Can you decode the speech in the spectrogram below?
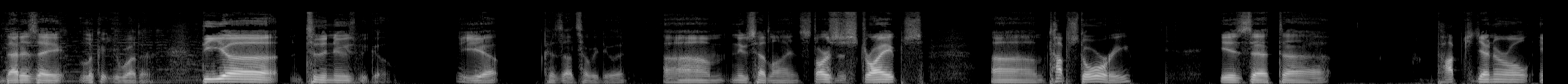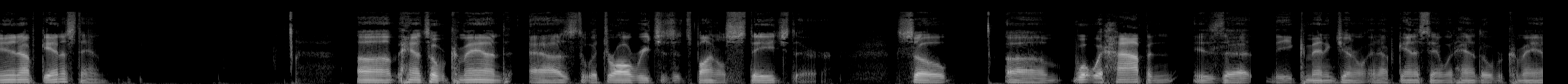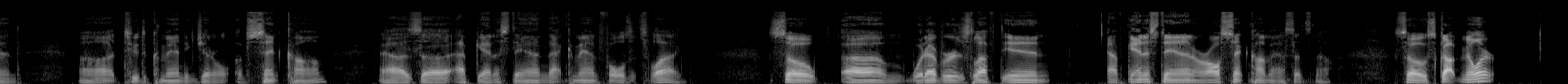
That is a look at your weather. The uh, to the news we go. Yep, because that's how we do it. Um, news headlines: Stars and Stripes. Um, top story is that uh, top general in Afghanistan um, hands over command as the withdrawal reaches its final stage there. So, um, what would happen is that the commanding general in Afghanistan would hand over command uh, to the commanding general of CENTCOM as uh, Afghanistan, that command folds its flag. So, um, whatever is left in Afghanistan are all CENTCOM assets now. So Scott Miller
